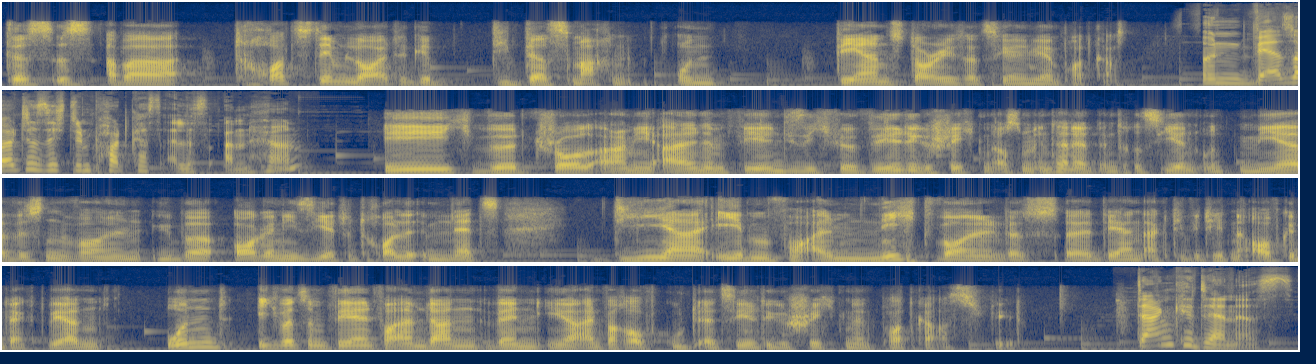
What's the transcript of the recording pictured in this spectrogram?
dass es aber trotzdem Leute gibt, die das machen. Und deren Stories erzählen wir im Podcast. Und wer sollte sich den Podcast alles anhören? Ich würde Troll Army allen empfehlen, die sich für wilde Geschichten aus dem Internet interessieren und mehr wissen wollen über organisierte Trolle im Netz, die ja eben vor allem nicht wollen, dass äh, deren Aktivitäten aufgedeckt werden. Und ich würde es empfehlen, vor allem dann, wenn ihr einfach auf gut erzählte Geschichten in Podcasts steht. Danke, Dennis.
